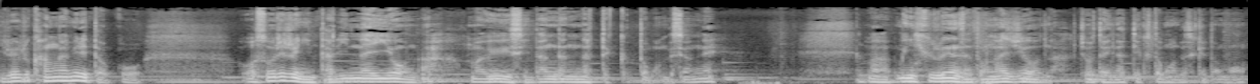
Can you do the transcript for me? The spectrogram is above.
いろいろ鑑みるとこう恐れるに足りないような、まあ、ウイルスにだんだんなっていくと思うんですよね。まあ、インフルエンザと同じような状態になっていくと思うんですけども、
